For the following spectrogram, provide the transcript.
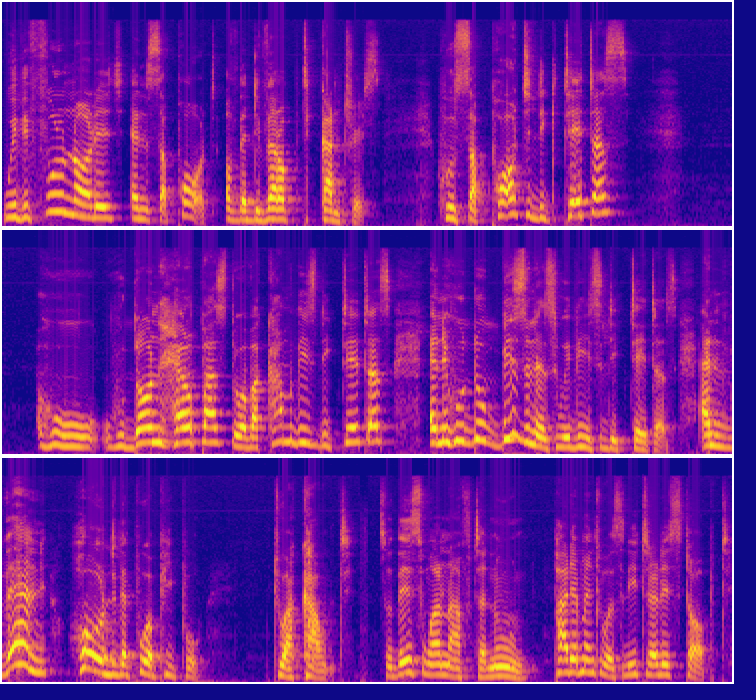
with the full knowledge and support of the developed countries who support dictators who, who don't help us to overcome these dictators and who do business with these dictators and then hold the poor people to account. So, this one afternoon, Parliament was literally stopped.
